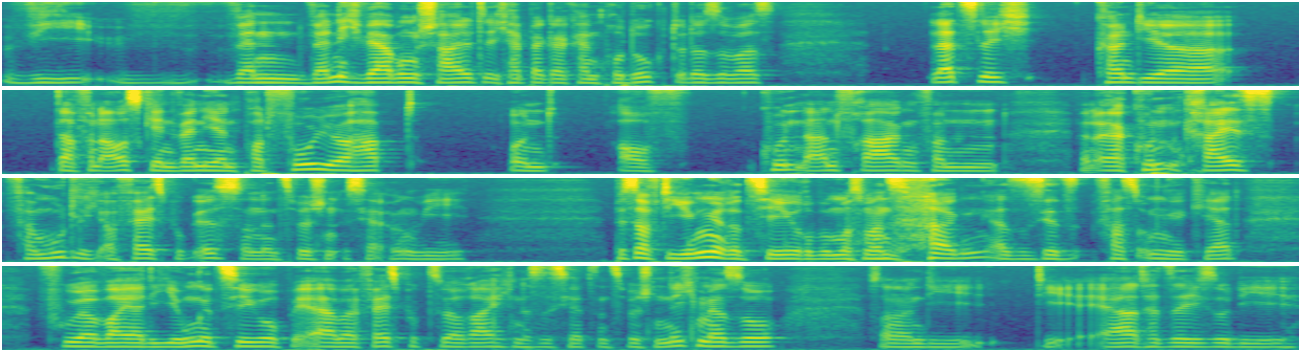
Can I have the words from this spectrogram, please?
wie, wenn, wenn ich Werbung schalte, ich habe ja gar kein Produkt oder sowas. Letztlich könnt ihr davon ausgehen, wenn ihr ein Portfolio habt und auf Kundenanfragen von, wenn euer Kundenkreis vermutlich auf Facebook ist und inzwischen ist ja irgendwie bis auf die jüngere Zielgruppe, muss man sagen. Also ist jetzt fast umgekehrt. Früher war ja die junge Zielgruppe eher bei Facebook zu erreichen. Das ist jetzt inzwischen nicht mehr so, sondern die, die eher tatsächlich so die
